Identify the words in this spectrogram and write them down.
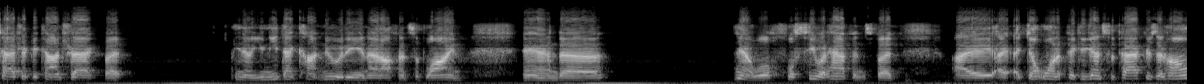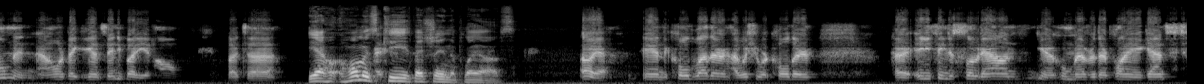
Patrick a contract, but you know you need that continuity in that offensive line, and uh, yeah, we'll we'll see what happens. But I, I, I don't want to pick against the Packers at home, and I don't want to pick against anybody at home. But uh, Yeah, home is key, especially in the playoffs. oh yeah, and the cold weather. I wish it were colder. Or anything to slow down, you know, whomever they're playing against,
